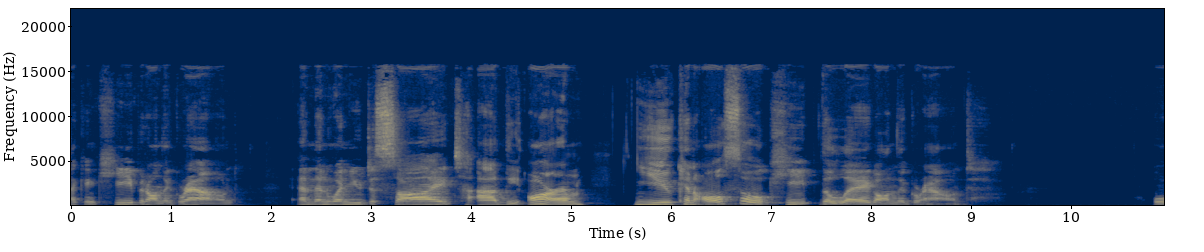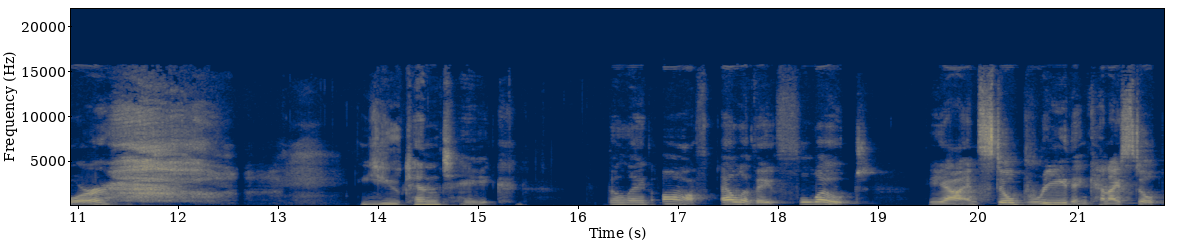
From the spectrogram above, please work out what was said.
I can keep it on the ground. And then when you decide to add the arm, you can also keep the leg on the ground. Or you can take the leg off, elevate, float. Yeah, I'm still breathing. Can I still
